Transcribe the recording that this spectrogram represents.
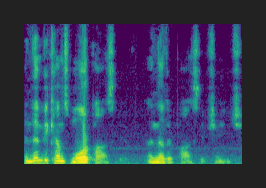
and then becomes more positive another positive change.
